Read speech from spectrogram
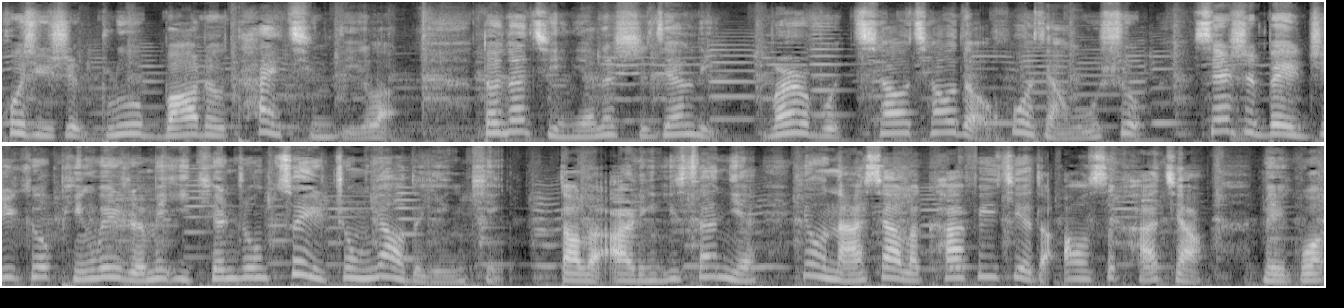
或许是 Blue Bottle 太轻敌了。短短几年的时间里，Verve 悄悄地获奖无数。先是被 GQ 评为人们一天中最重要的饮品，到了2013年，又拿下了咖啡界的奥斯卡奖——美国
